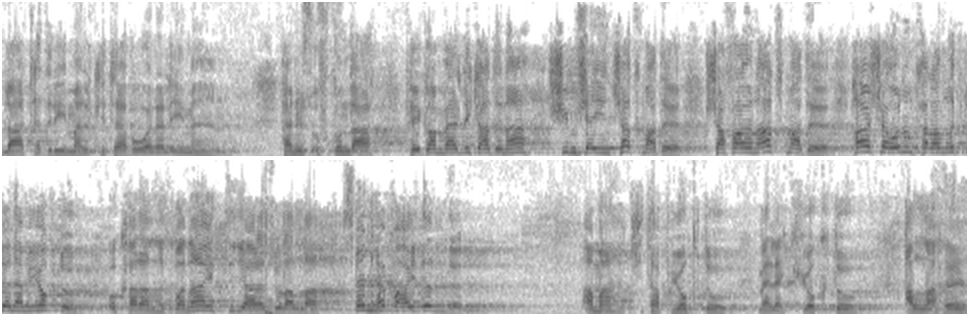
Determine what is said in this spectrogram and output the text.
La tedri mel kitabu velel iman. Henüz ufkunda peygamberlik adına şimşeğin çakmadı, şafağın atmadı. Haşa onun karanlık dönemi yoktur. O karanlık bana aitti ya Resulallah. Sen hep aydındın. Ama kitap yoktu, melek yoktu. Allah'ı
